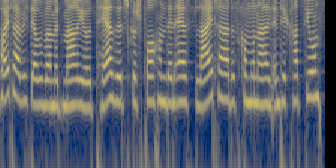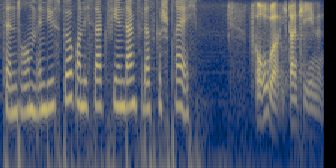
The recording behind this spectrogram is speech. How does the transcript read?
Heute habe ich darüber mit Mario Terzic gesprochen, denn er ist Leiter des kommunalen Integrationszentrums in Duisburg und ich sage vielen Dank für das Gespräch. Frau Huber, ich danke Ihnen.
